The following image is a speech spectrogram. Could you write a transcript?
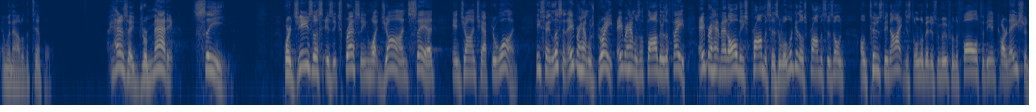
and went out of the temple. That is a dramatic scene where Jesus is expressing what John said in John chapter 1. He's saying, listen, Abraham was great. Abraham was the father of the faith. Abraham had all these promises, and we'll look at those promises on, on Tuesday night just a little bit as we move from the fall to the incarnation.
